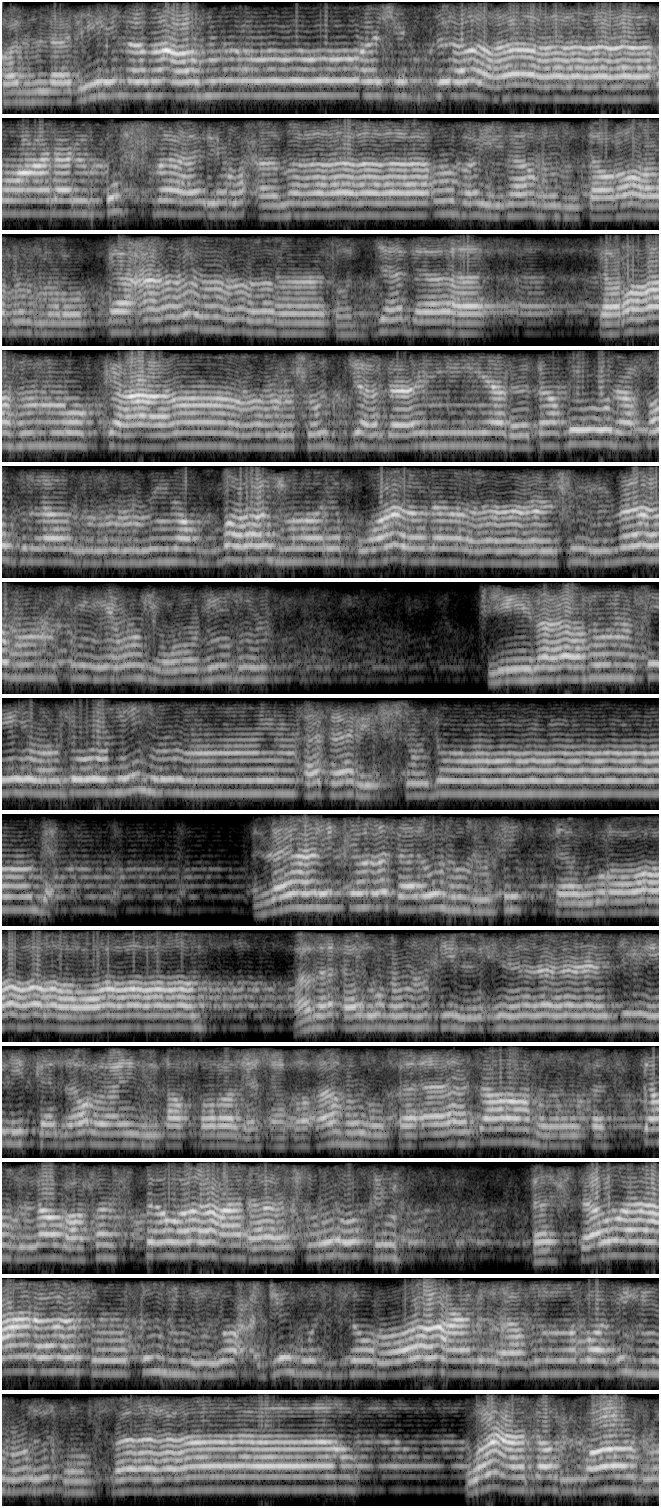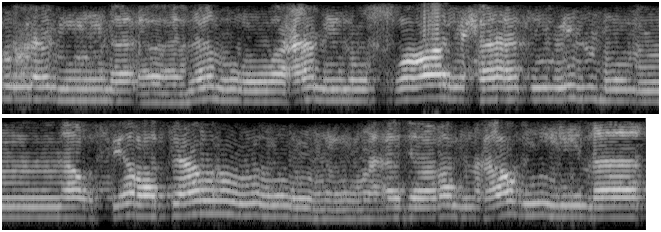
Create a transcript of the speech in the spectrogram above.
والذين معه أشداء على الكفار رحماء بينهم تراهم ركعا سجدا تراهم ركعا سجدا يبتغون فضلا من الله ورضوانا فيما هم في وجوههم. فيما هم في وجوههم من أثر السجود. ذلك مثلهم في التوراة ومثلهم في الإنجيل كزرع أخرج شطأه فآتاه فاستغلظ فاستوى على سوقه فاستوى على سوقه يعجب الزراع ليغيظ بهم الكفار. وعد الله الذين آمنوا وعملوا الصالحات منهم مغفرة وأجرا عظيما.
